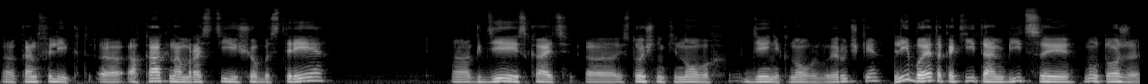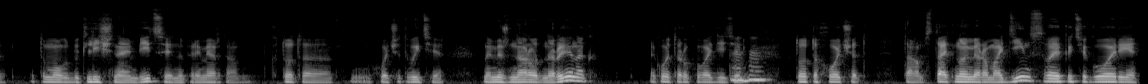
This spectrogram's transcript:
э, конфликт, э, а как нам расти еще быстрее, где искать э, источники новых денег, новой выручки. Либо это какие-то амбиции, ну тоже, это могут быть личные амбиции, например, там кто-то хочет выйти на международный рынок, какой-то руководитель, uh-huh. кто-то хочет там, стать номером один в своей категории.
